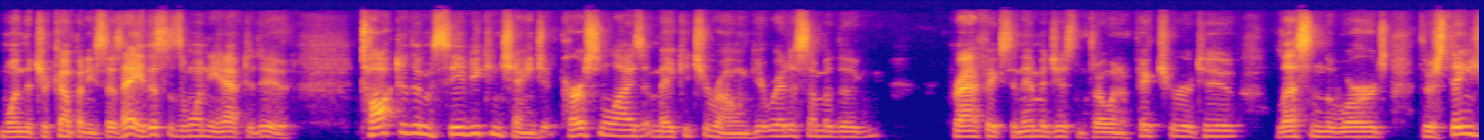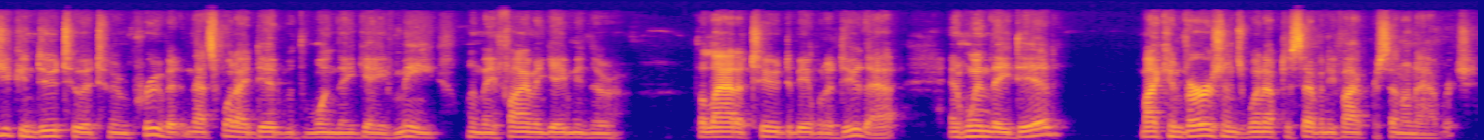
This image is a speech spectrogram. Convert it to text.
one that your company says, hey, this is the one you have to do talk to them see if you can change it, personalize it, make it your own, get rid of some of the graphics and images and throw in a picture or two, lessen the words. There's things you can do to it to improve it. And that's what I did with the one they gave me when they finally gave me the, the latitude to be able to do that. And when they did, my conversions went up to 75% on average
